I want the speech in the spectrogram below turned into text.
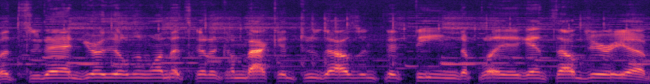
But Sudan, you're the only one that's going to come back in 2015 to play against Algeria.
